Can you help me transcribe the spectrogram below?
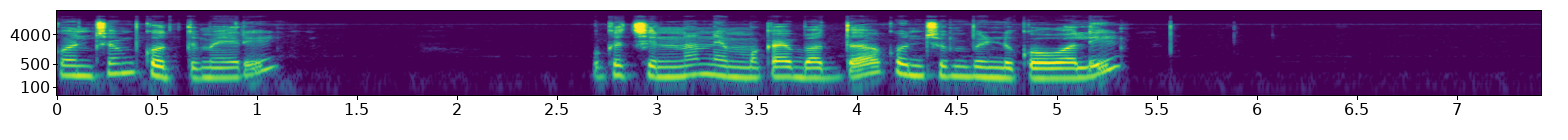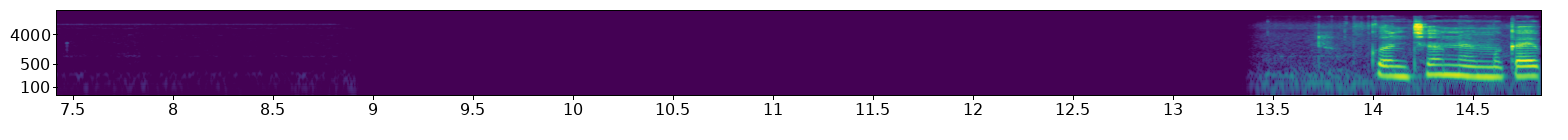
కొంచెం కొత్తిమీర. ఒక చిన్న నిమ్మకాయ బద్ద కొంచెం పిండుకోవాలి. కొంచెం నిమ్మకాయ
